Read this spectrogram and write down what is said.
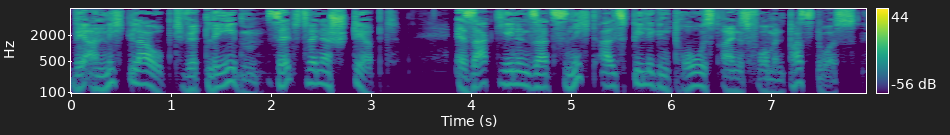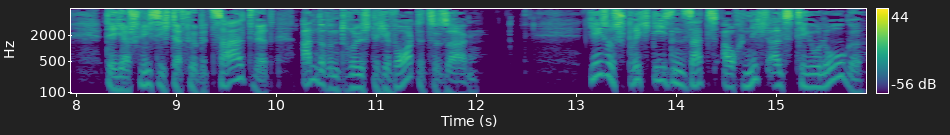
wer an mich glaubt, wird leben, selbst wenn er stirbt. Er sagt jenen Satz nicht als billigen Trost eines frommen Pastors, der ja schließlich dafür bezahlt wird, anderen tröstliche Worte zu sagen. Jesus spricht diesen Satz auch nicht als Theologe,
